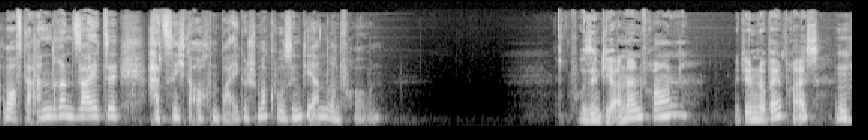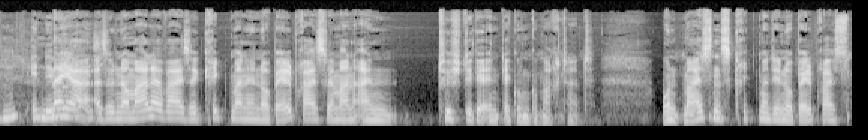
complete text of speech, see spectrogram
Aber auf der anderen Seite hat es nicht auch einen Beigeschmack? Wo sind die anderen Frauen? Wo sind die anderen Frauen? Mit dem Nobelpreis? Mhm, in dem naja, Bereich. also normalerweise kriegt man den Nobelpreis, wenn man eine tüchtige Entdeckung gemacht hat. Und meistens kriegt man den Nobelpreis,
